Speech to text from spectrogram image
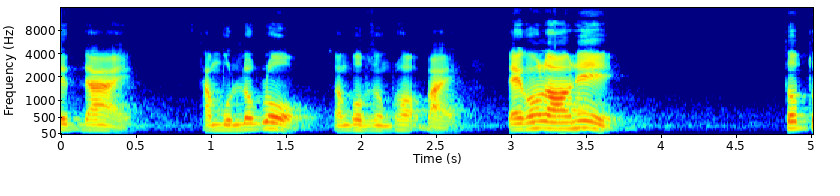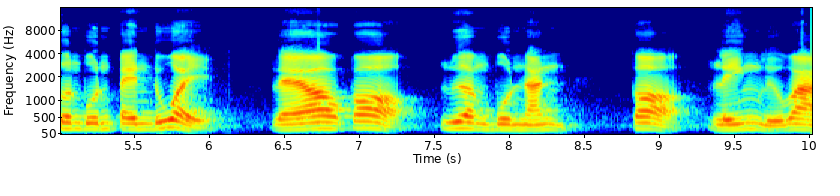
นึกได้ทำบุญโลกโลกสังคมสงเคราะห์ไป แต่ของเรานี่ทบทวนบุญเป็นด้วย แล้วก็เรื่องบุญนั้น ก็ลิงก์หรือว่า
